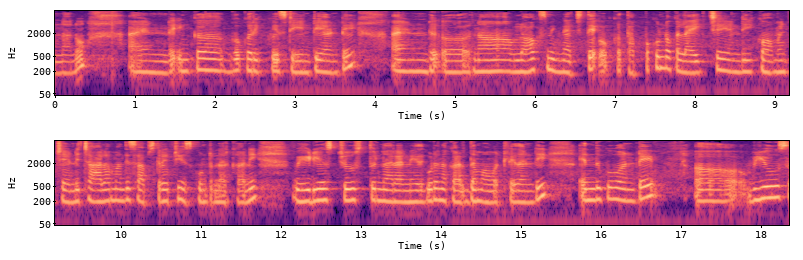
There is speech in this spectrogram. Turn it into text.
ఉన్నాను. అండ్ ఇంకా ఇంకొక రిక్వెస్ట్ ఏంటి అంటే అండ్ నా వ్లాగ్స్ మీకు నచ్చితే ఒక తప్పకుండా ఒక లైక్ చేయండి కామెంట్ చేయండి. చాలామంది సబ్స్క్రైబ్ చేసుకుంటున్నారు కానీ వీడియోస్ చూస్తున్నారు అనేది కూడా నాకు అర్థం అవ్వట్లేదండి. ఎందుకు అంటే వ్యూస్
